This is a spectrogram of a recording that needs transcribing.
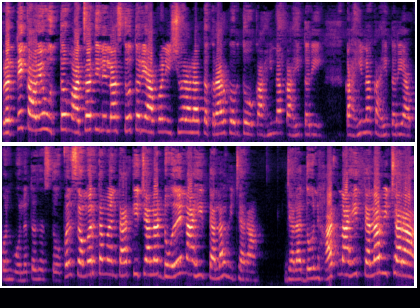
प्रत्येक काव्य उत्तम वाचा दिलेला असतो तरी आपण ईश्वराला तक्रार करतो. काही ना काहीतरी काही ना काहीतरी आपण बोलतच असतो. पण समर्थ म्हणतात की ज्याला डोळे नाहीत त्याला विचारा. ज्याला दोन हात नाहीत त्याला विचारा.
